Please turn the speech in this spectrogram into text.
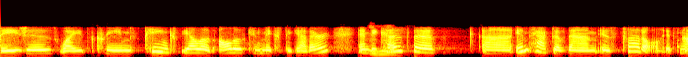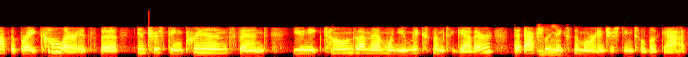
beiges, whites, creams, pinks, yellows, all those can mix together. And mm-hmm. because the uh, impact of them is subtle. It's not the bright color. It's the interesting prints and unique tones on them when you mix them together that actually mm-hmm. makes them more interesting to look at.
